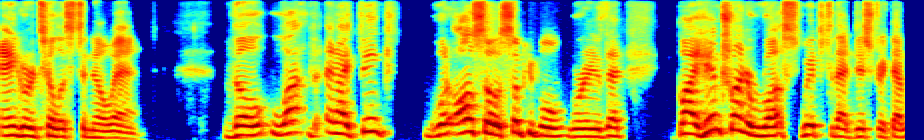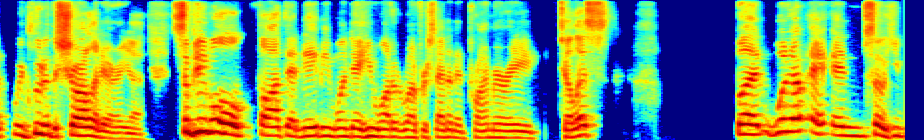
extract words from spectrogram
angered Tillis to no end. The and I think what also some people worry is that by him trying to switch to that district that included the Charlotte area, some people thought that maybe one day he wanted to run for Senate in primary Tillis. But whatever, and so he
